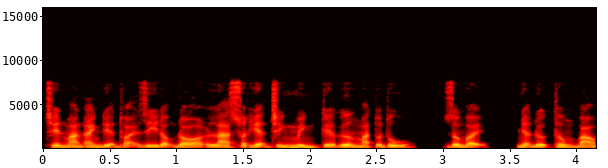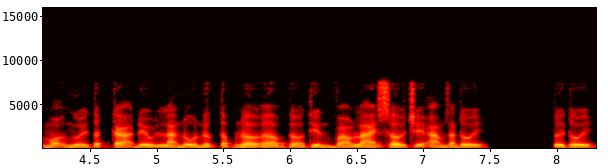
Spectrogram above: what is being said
trên màn ảnh điện thoại di động đó là xuất hiện chính mình kia gương mặt tuấn tú, giống vậy, nhận được thông báo mọi người tất cả đều là nô nước tấp nờ ập tờ tiến vào lai、like、sở trệ ảm gian tới. Tới tới.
